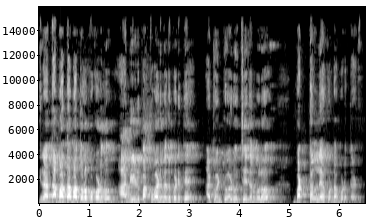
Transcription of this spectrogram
ఇలా దబా దబా దులపకూడదు. ఆ నీళ్ళు పక్కవాడి మీద పడితే అటువంటి వాడు వచ్చే జన్మలో బట్టలు లేకుండా పుడతాడు.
